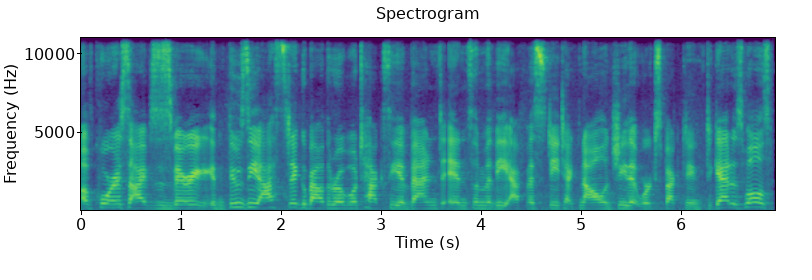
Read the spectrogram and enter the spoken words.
of course, Ives is very enthusiastic enthusiastic about the robotaxi event and some of the FSD technology that we're expecting to get, as well as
